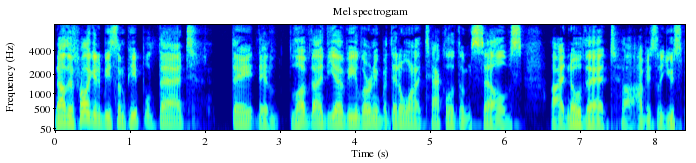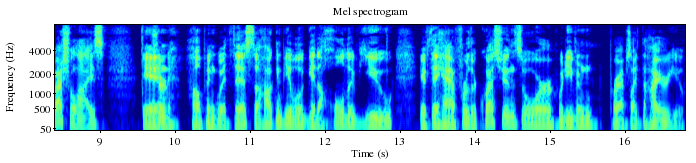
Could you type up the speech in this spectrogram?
Now, there's probably going to be some people that they they love the idea of e-learning, but they don't want to tackle it themselves. I know that uh, obviously you specialize in Sure. helping with this. So, how can people get a hold of you if they have further questions or would even perhaps like to hire you?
